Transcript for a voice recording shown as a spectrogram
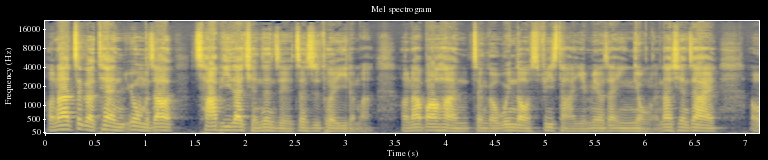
好，那这个10，因为我们知道 XP 在前阵子也正式退役了嘛，好，那包含整个 Windows Vista 也没有在应用了，那现在呃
